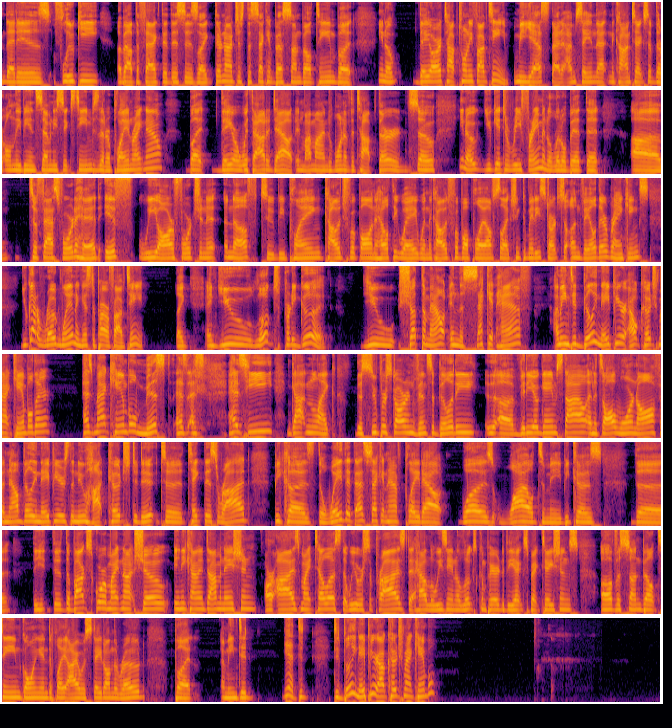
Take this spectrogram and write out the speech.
that is fluky about the fact that this is like they're not just the second best Sun Belt team, but you know, they are a top 25 team. I mean, yes, that I'm saying that in the context of there only being 76 teams that are playing right now, but they are without a doubt in my mind one of the top third. So, you know, you get to reframe it a little bit that uh to fast forward ahead, if we are fortunate enough to be playing college football in a healthy way when the college football playoff selection committee starts to unveil their rankings, you got a road win against a Power Five team. Like, and you looked pretty good. You shut them out in the second half. I mean, did Billy Napier outcoach Matt Campbell there? Has Matt Campbell missed? Has has has he gotten like the superstar invincibility uh, video game style, and it's all worn off? And now Billy Napier's the new hot coach to do to take this ride because the way that that second half played out was wild to me because the the, the the box score might not show any kind of domination. Our eyes might tell us that we were surprised at how Louisiana looks compared to the expectations of a Sun Belt team going in to play Iowa State on the road. But I mean, did yeah did did Billy Napier outcoach Matt Campbell?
